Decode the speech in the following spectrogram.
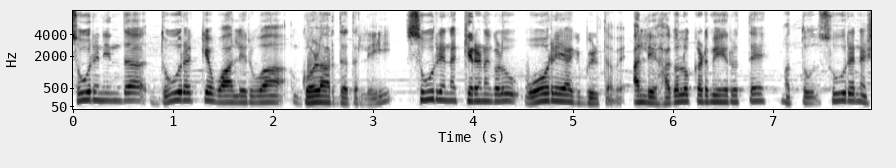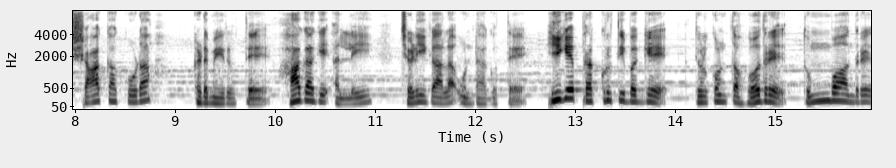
ಸೂರ್ಯನಿಂದ ದೂರಕ್ಕೆ ವಾಲಿರುವ ಗೋಳಾರ್ಧದಲ್ಲಿ ಸೂರ್ಯನ ಕಿರಣಗಳು ಓರೆಯಾಗಿ ಬೀಳ್ತವೆ. ಅಲ್ಲಿ ಹಗಲು ಕಡಿಮೆ ಇರುತ್ತೆ ಮತ್ತು ಸೂರ್ಯನ ಶಾಖ ಕೂಡ ಕಡಿಮೆ ಇರುತ್ತೆ. ಹಾಗಾಗಿ ಅಲ್ಲಿ ಚಳಿಗಾಲ ಉಂಟಾಗುತ್ತೆ. ಹೀಗೆ ಪ್ರಕೃತಿ ಬಗ್ಗೆ ತಿಳ್ಕೊಳ್ತಾ ಹೋದ್ರೆ ತುಂಬಾ ಅಂದ್ರೆ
